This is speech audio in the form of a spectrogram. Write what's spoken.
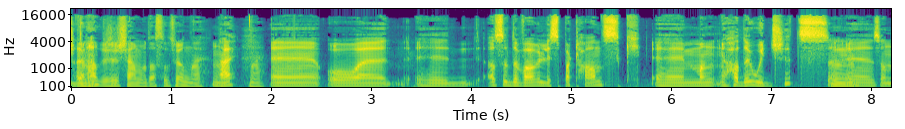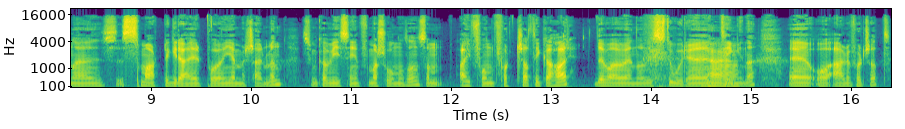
Den hadde ikke skjermetastatur, nei. Nei. Nei. Eh, og eh, altså, det var veldig spartansk. Eh, man hadde widgets, mm. sånne smarte greier på hjemmeskjermen som kan vise informasjon og sånn, som iPhone fortsatt ikke har. Det var jo en av de store Ja, ja. tingene, og er det fortsatt.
